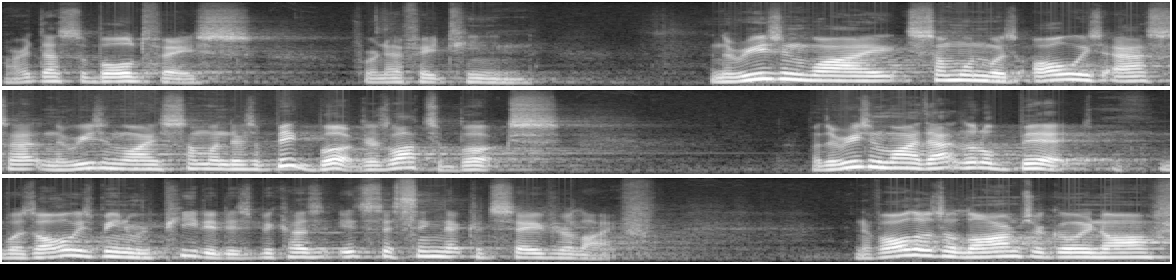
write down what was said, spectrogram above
All right, that's the boldface for an F 18. And the reason why someone was always asked that, and the reason why someone, there's a big book, there's lots of books. But the reason why that little bit was always being repeated is because it's the thing that could save your life. And if all those alarms are going off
